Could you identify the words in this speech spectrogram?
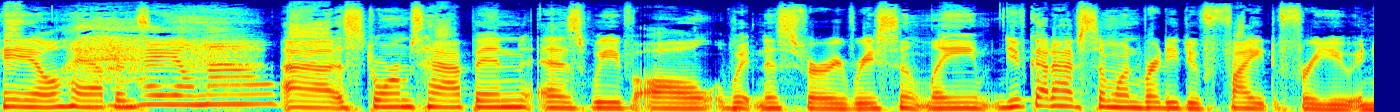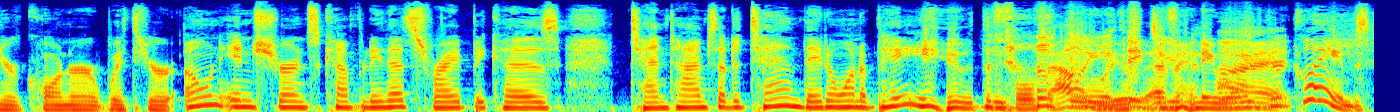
hail happens. Hail now. Uh, storms happen, as we've all witnessed very recently. You've got to have someone ready to fight for you in your corner with your own insurance company. That's right, because 10 times out of 10, they don't want to pay you the full value they of any one of your claims.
